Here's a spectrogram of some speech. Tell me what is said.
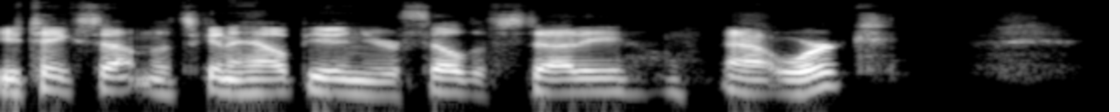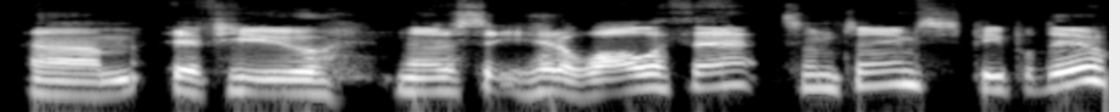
you take something that's going to help you in your field of study at work. Um, if you notice that you hit a wall with that, sometimes people do,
